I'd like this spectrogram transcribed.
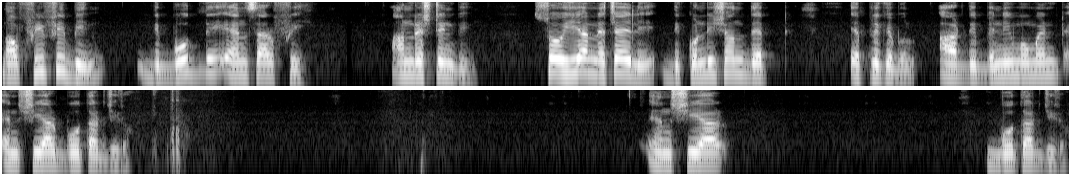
Now free free beam, the both the ends are free, unrestrained beam. So here naturally the condition that applicable are the bending moment and shear both are 0. and shear both are 0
